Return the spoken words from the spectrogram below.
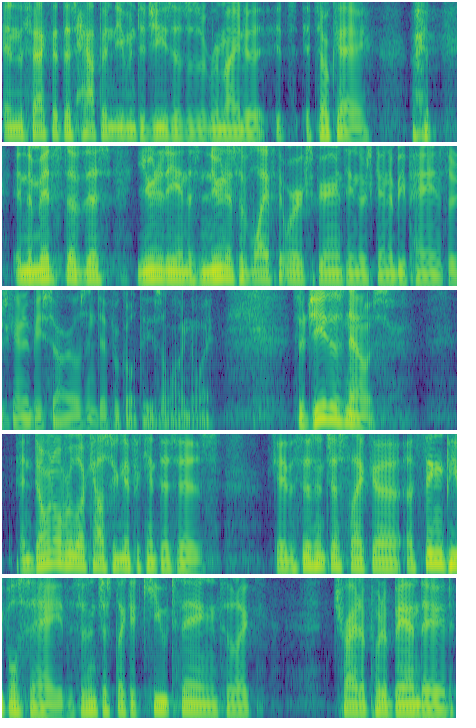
And the fact that this happened even to Jesus is a reminder that it's, it's okay. In the midst of this unity and this newness of life that we're experiencing, there's going to be pains, there's going to be sorrows and difficulties along the way. So Jesus knows. And don't overlook how significant this is. Okay, this isn't just like a, a thing people say. This isn't just like a cute thing to like try to put a band-aid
